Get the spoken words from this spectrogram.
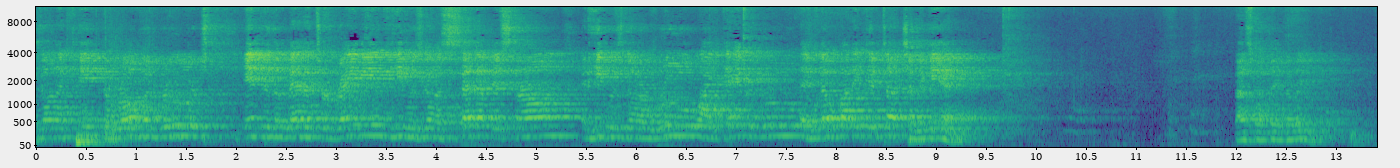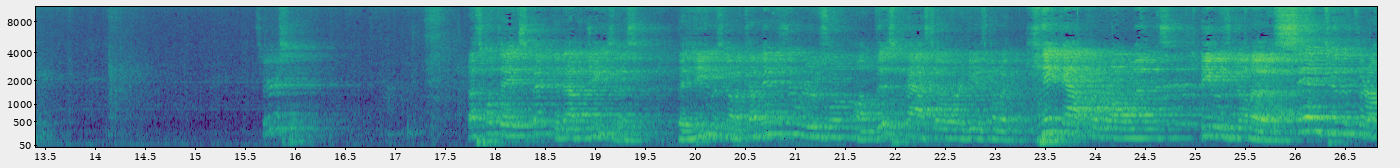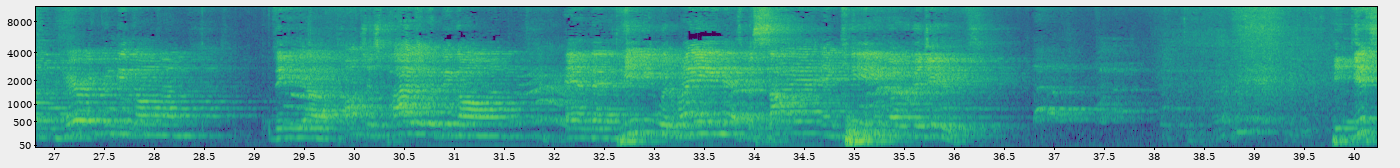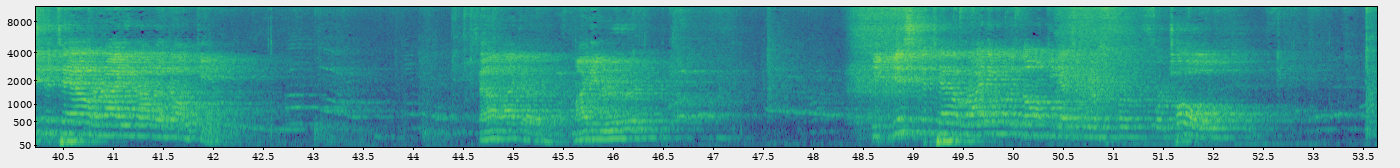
going to kick the Roman rulers into the Mediterranean. He was going to set up his throne and he was going to rule like David ruled and nobody could touch him again. That's what they believed. Seriously. That's what they expected out of Jesus. That he was going to come into Jerusalem on this Passover. He was going to kick out the Romans. He was going to ascend to the throne. Herod would be gone. The uh, Pontius Pilate would be gone. And that he would reign as Messiah and King over the Jews. He gets to town riding on a donkey. Sound like a mighty ruler? He gets to town riding on a donkey as it was foretold,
